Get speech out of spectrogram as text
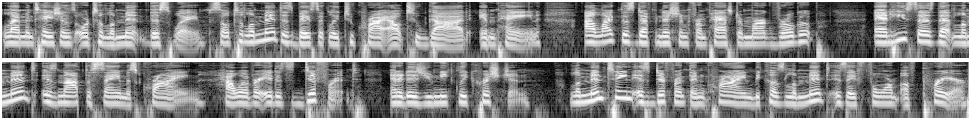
lamentations or to lament this way. So, to lament is basically to cry out to God in pain. I like this definition from Pastor Mark Vroegop. And he says that lament is not the same as crying. However, it is different and it is uniquely Christian. Lamenting is different than crying because lament is a form of prayer.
